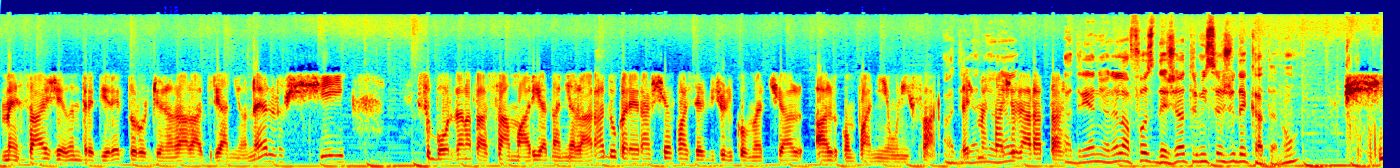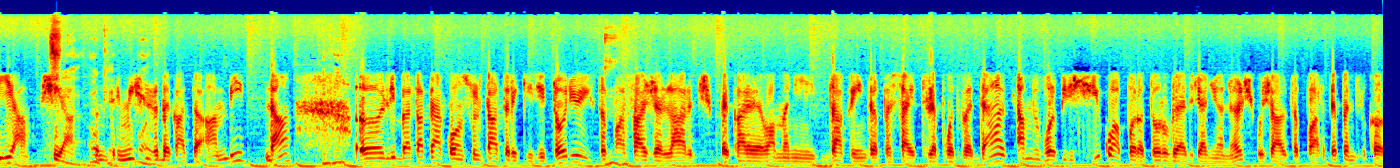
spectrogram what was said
mesaje între directorul general Adrian Ionel și subordonata sa, Maria Daniela Radu, care era șefa serviciului comercial al companiei Unifar. Adrian deci mesajele Ionel, arată... Adrian Ionel a fost deja trimis în judecată, nu? Și ea, și ea. Sunt ok, trimiși în judecată ambii, da? Uh, Libertatea a consultat rechizitoriu, există pasaje largi pe care oamenii, dacă intră pe site, le pot vedea. Am vorbit și cu apărătorul lui Adrian Ionel și cu cealaltă parte, pentru că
